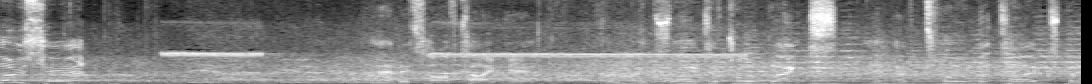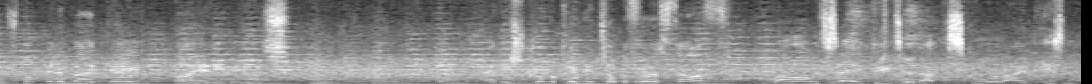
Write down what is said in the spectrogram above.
Loose here. And it's half-time here. Both sides have drawn blanks They have toiled at times, but it's not been a bad game by any means. Any strong opinions on the first half? Well, I would say, Peter, that the scoreline isn't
